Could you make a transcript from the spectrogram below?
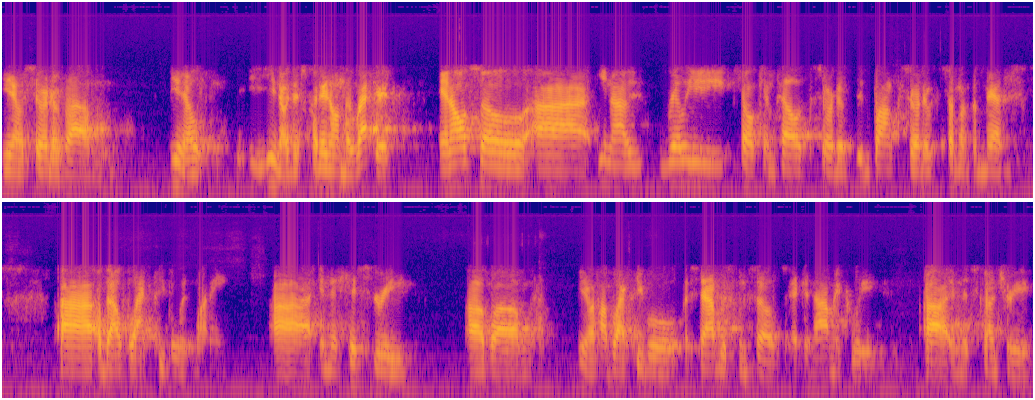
you know sort of um, you know you know just put it on the record. And also, uh, you know, I really felt compelled to sort of debunk sort of some of the myths uh, about black people and money uh, in the history of, um, you know, how black people established themselves economically uh, in this country.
